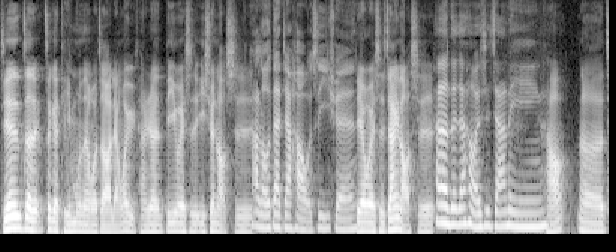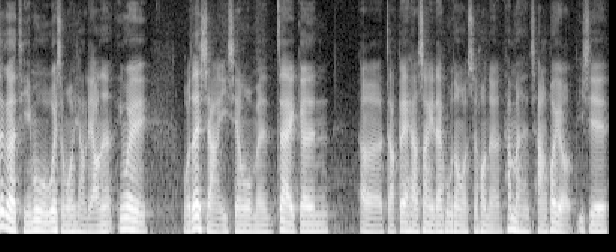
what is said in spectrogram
今天这这个题目呢，我找了两位语谈人，第一位是怡萱老师，Hello，大家好，我是怡萱。第二位是嘉玲老师，Hello，大家好，我是嘉玲。好，呃，这个题目为什么我想聊呢？因为我在想，以前我们在跟呃长辈还有上一代互动的时候呢，他们很常会有一些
